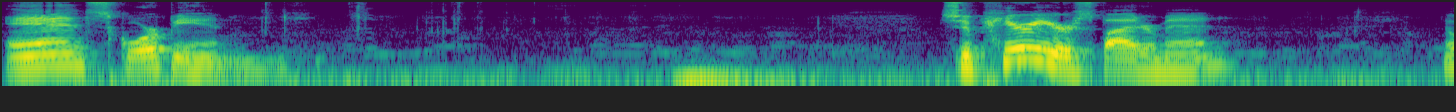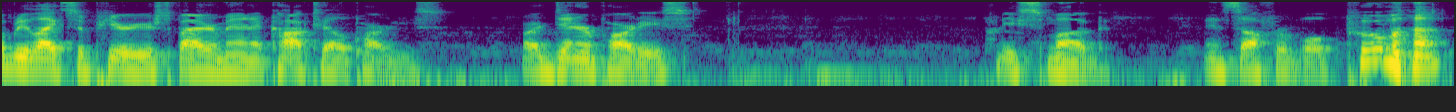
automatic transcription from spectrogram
And Scorpion. Superior Spider-Man. Nobody likes Superior Spider-Man at cocktail parties or at dinner parties. Pretty smug, insufferable. Puma,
